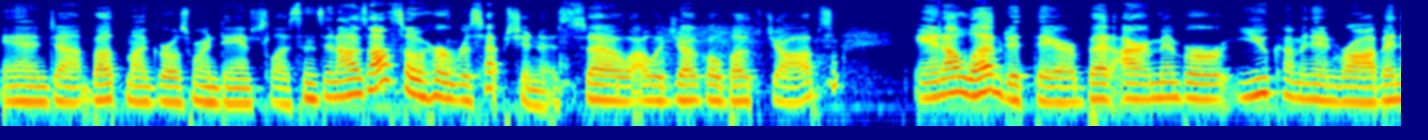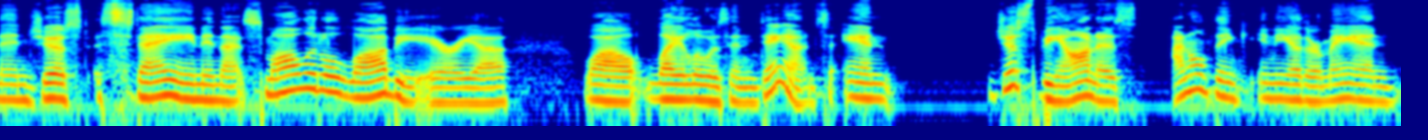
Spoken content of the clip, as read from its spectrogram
And uh, both my girls were in dance lessons, and I was also her receptionist. So I would juggle both jobs. And I loved it there. But I remember you coming in, Robin, and just staying in that small little lobby area while Layla was in dance. And just to be honest, I don't think any other man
